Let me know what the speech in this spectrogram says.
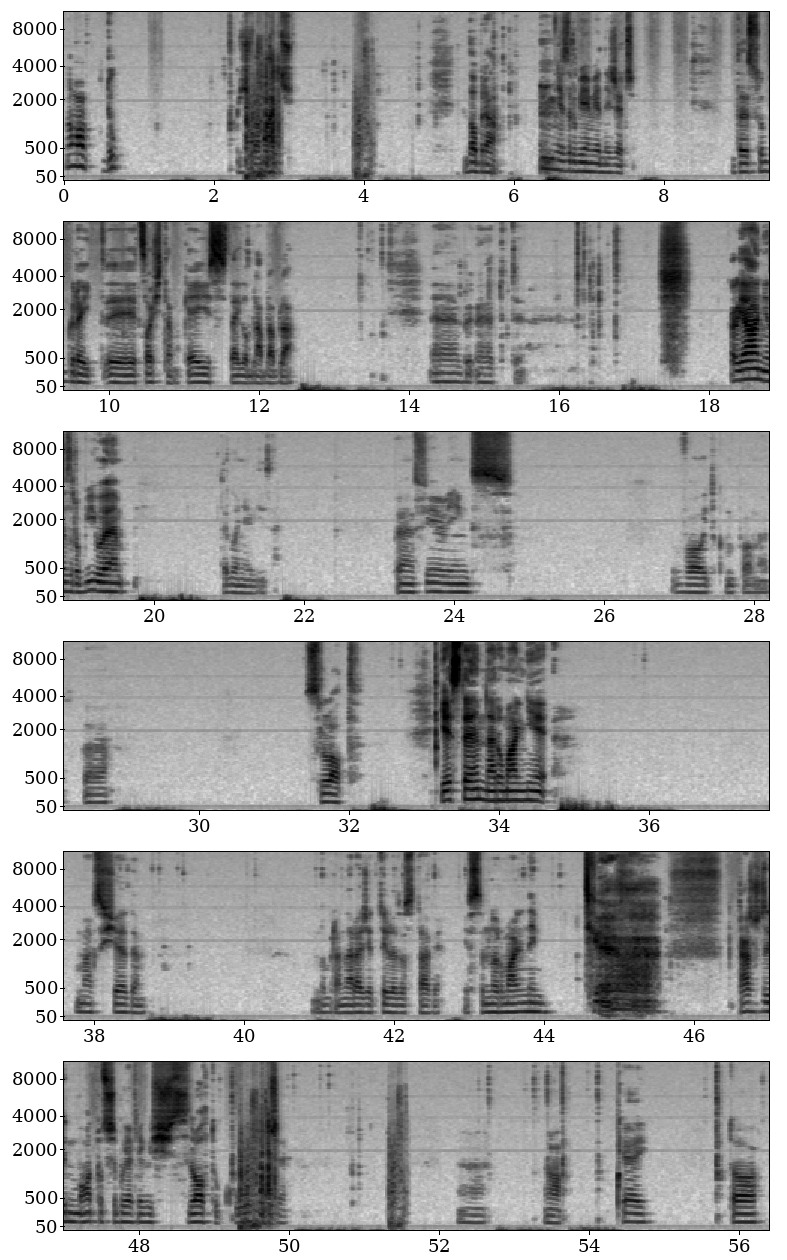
No, du... Kuźwa mać. Dobra, nie zrobiłem jednej rzeczy. To jest upgrade, y, coś tam, case, tego, bla, bla, bla. E, by, e, ty, ty. Ale ja nie zrobiłem. Tego nie widzę. Parent feelings. Void component. Slot. Jestem normalnie. Max 7. Dobra, na razie tyle zostawię. Jestem normalnym. Każdy mod potrzebuje jakiegoś slotu, kurczę. E, O, okej. To,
